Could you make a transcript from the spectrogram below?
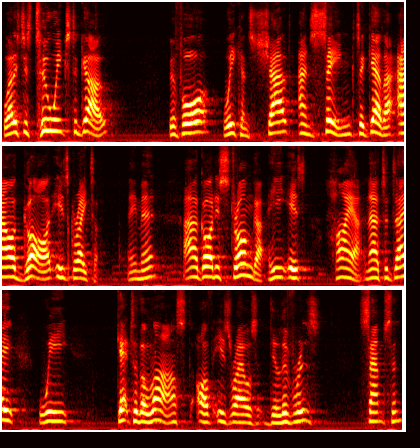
Well, it's just two weeks to go before we can shout and sing together, Our God is greater. Amen. Our God is stronger. He is higher. Now, today we get to the last of Israel's deliverers, Samson,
